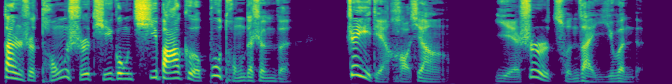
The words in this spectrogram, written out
但是同时提供七八个不同的身份。这一点好像也是存在疑问的。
